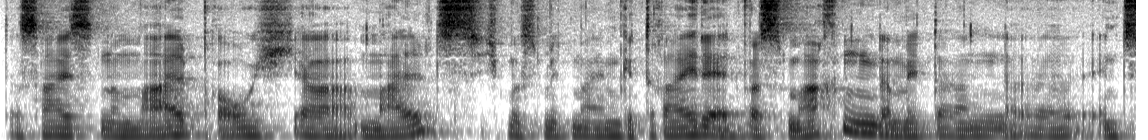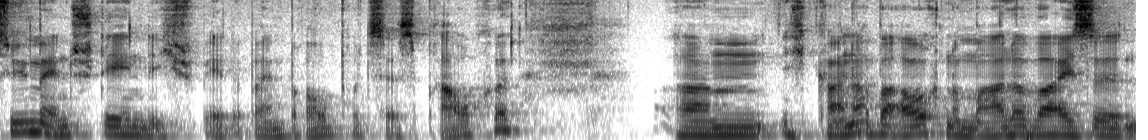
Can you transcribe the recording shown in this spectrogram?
Das heißt, normal brauche ich ja Malz. Ich muss mit meinem Getreide etwas machen, damit dann äh, Enzyme entstehen, die ich später beim Brauprozess brauche. Ähm, ich kann aber auch normalerweise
